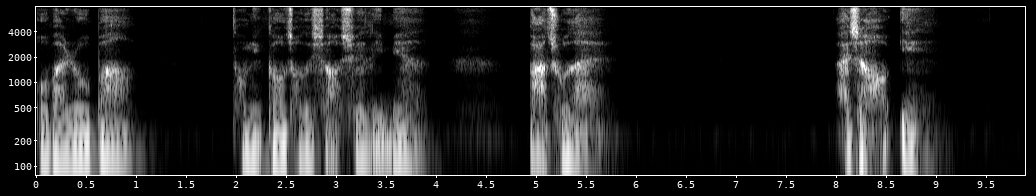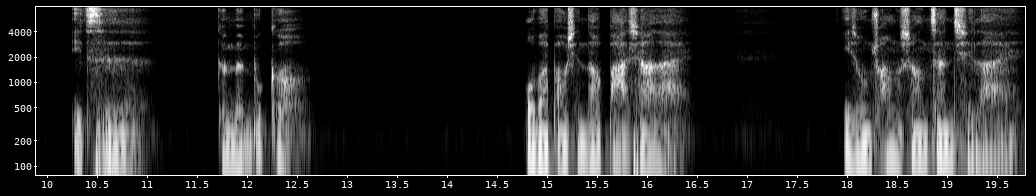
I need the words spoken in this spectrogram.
我把肉棒。从你高潮的小穴里面拔出来，还是好硬，一次根本不够。我把保险套拔下来，你从床上站起来，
